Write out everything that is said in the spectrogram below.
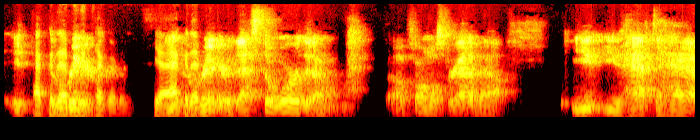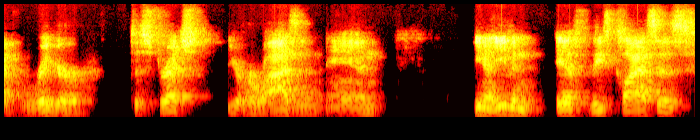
it academic integrity. Yeah, yeah academic rigor. That's the word that I'm, I've almost forgot about. You, you have to have rigor to stretch your horizon. And, you know, even if these classes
